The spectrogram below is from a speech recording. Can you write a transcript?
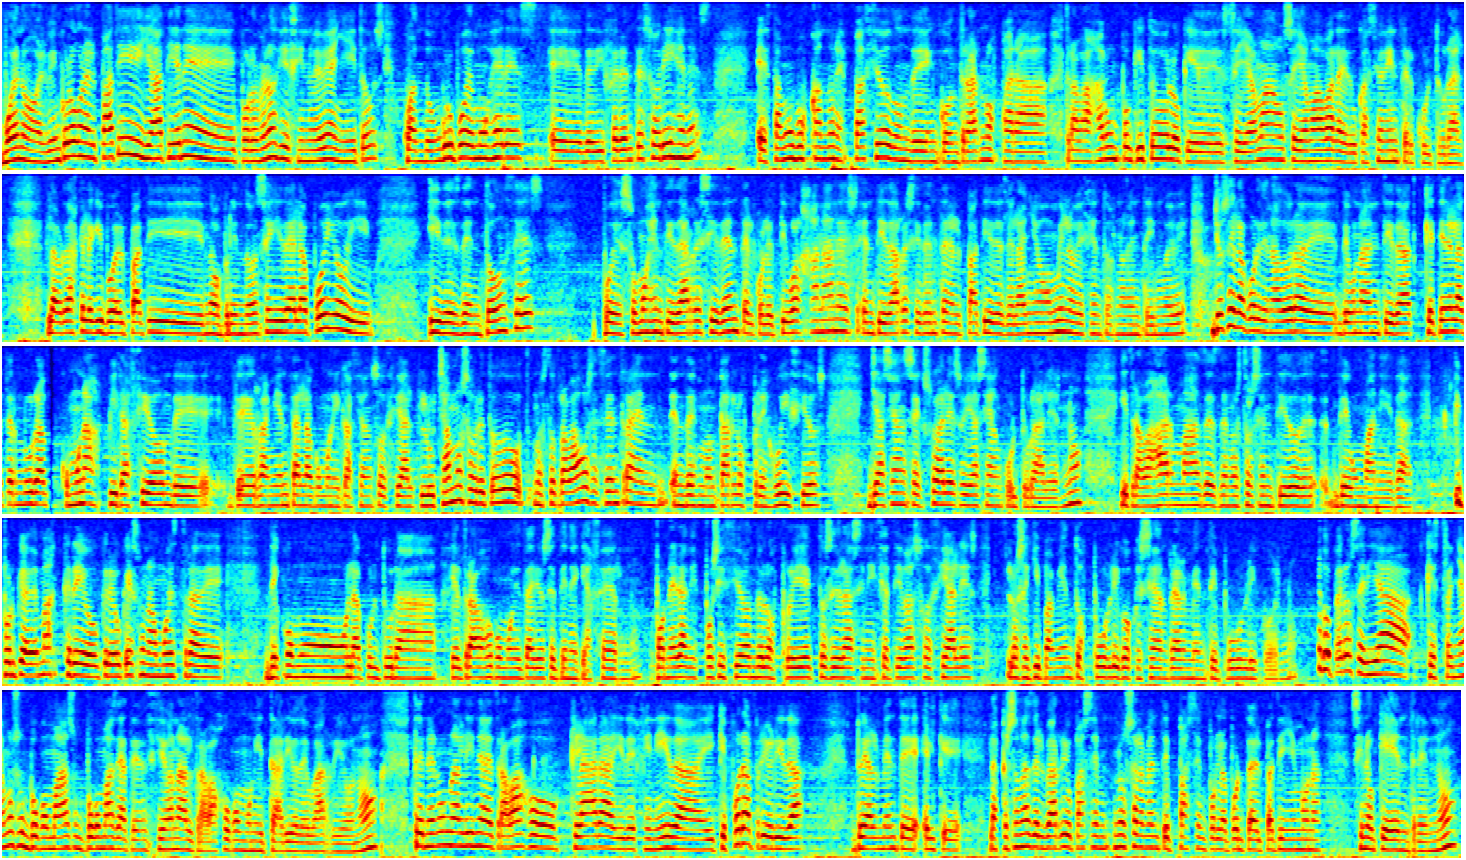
Bueno, el vínculo con el Pati ya tiene por lo menos 19 añitos. Cuando un grupo de mujeres eh, de diferentes orígenes estamos buscando un espacio donde encontrarnos para trabajar un poquito lo que se llama o se llamaba la educación intercultural. La verdad es que el equipo del Pati nos brindó enseguida el apoyo y, y desde entonces pues somos entidad residente, el colectivo Aljanán es entidad residente en el PATI desde el año 1999. Yo soy la coordinadora de, una entidad que tiene la ternura como una aspiración de, herramienta en la comunicación social. Luchamos sobre todo, nuestro trabajo se centra en, desmontar los prejuicios, ya sean sexuales o ya sean culturales, ¿no? y trabajar más desde nuestro sentido de, humanidad. Y porque además creo, creo que es una muestra de, cómo la cultura y el trabajo comunitario se tiene que hacer. ¿no? poner a disposición de los proyectos y de las iniciativas sociales los equipamientos públicos que sean realmente públicos. ¿no? Pero sería que extrañamos un poco más, un poco más de atención al trabajo comunitario de barrio, ¿no? Tener una línea de trabajo clara y definida y que fuera prioridad realmente el que las personas del barrio pasen, no solamente pasen por la puerta del Patiño Mona, sino que entren, ¿no?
